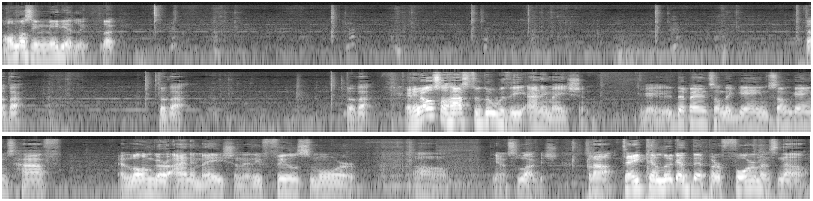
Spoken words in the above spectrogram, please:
almost immediately, look. Da-da. Da-da. Da-da. And it also has to do with the animation. Okay, it depends on the game. Some games have a longer animation and it feels more, uh, you know, sluggish. So now, uh, take a look at the performance now.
